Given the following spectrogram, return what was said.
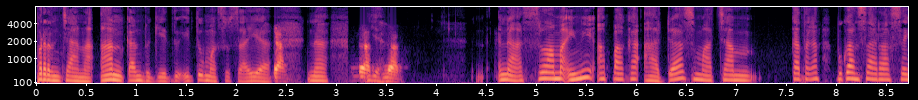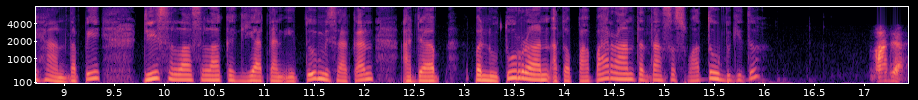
perencanaan kan begitu. Itu maksud saya. Ya. Nah, Benar, ya. benar. Nah, selama ini apakah ada semacam katakan bukan sarasehan tapi di sela-sela kegiatan itu misalkan ada penuturan atau paparan tentang sesuatu begitu? Ada.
